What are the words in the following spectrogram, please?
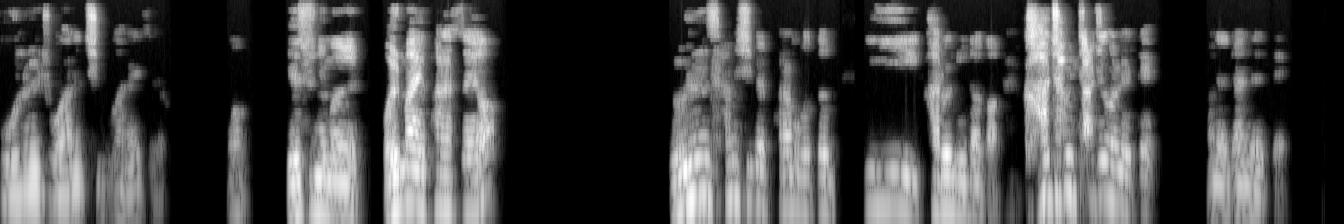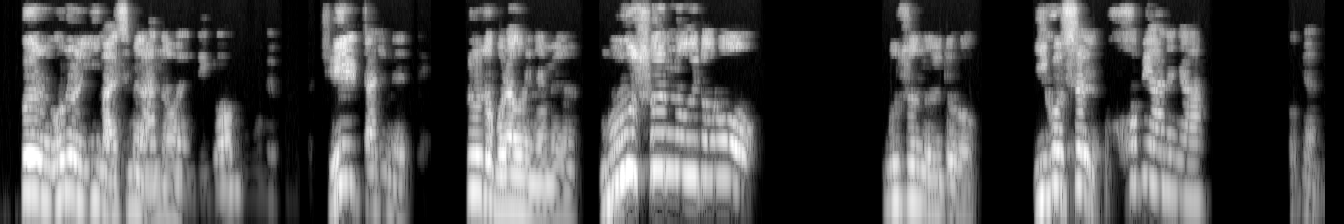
돈을 좋아하는 친구가 하나 있어요. 어? 예수님을 얼마에 팔았어요? 은 30에 팔아먹었던 이 가론 유다가 가장 짜증을 냈대. 안 냈대. 그 오늘 이 말씀에 안 나와 있는데 요한복음에 제일 짜증냈대. 그러면서 뭐라 그러냐면 무슨 의도로 무슨 의도로 이것을 허비하느냐? 허비하느냐.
